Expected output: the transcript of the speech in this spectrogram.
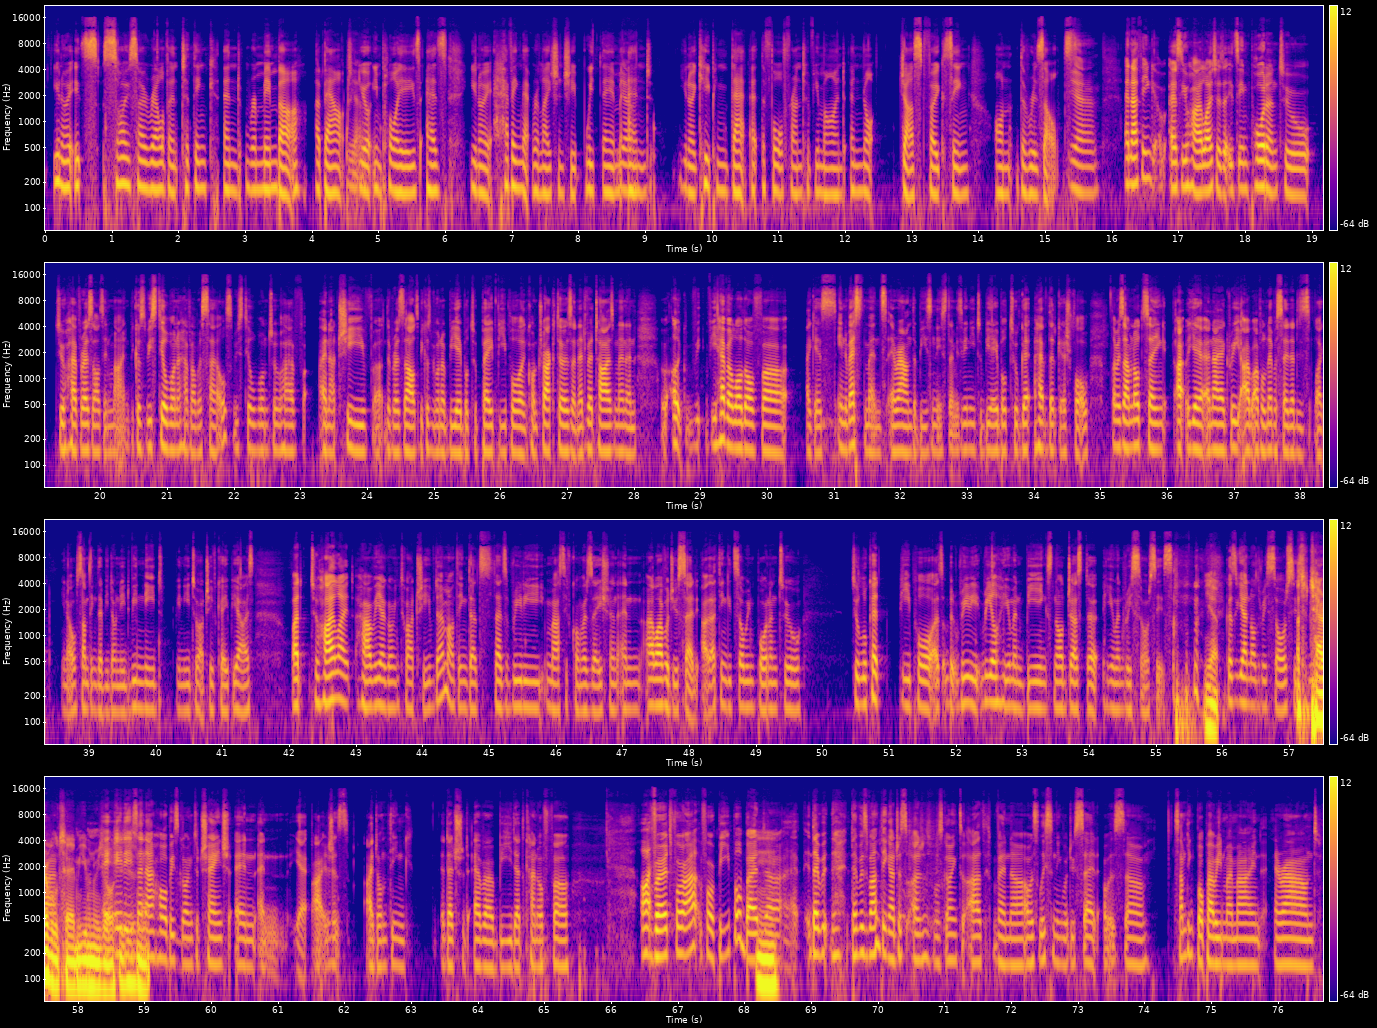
you know, it's so so relevant to think and remember about Yeah. your employees as you know having that relationship with them Yeah. and you know keeping that at the forefront of your mind and not just focusing on the results. Yeah. And I think, uh, as you highlighted, it's important to to have results in mind because we still want to have our sales. We still want to have and achieve uh, the results because we want to be able to pay people and contractors and advertisement. And uh, we, we have a lot of, uh, I guess, investments around the business. That means we need to be able to get have that cash flow. That means I'm not saying, uh, yeah, and I agree. I, I will never say that is like you know something that we don't need. We need we need to achieve KPIs. But to highlight how we are going to achieve them, I think that's that's really massive conversation. And I love what you said. I, I think it's so important to to look at people as really real human beings, not just the human resources, yeah. because we are not resources. That's a terrible are- term, human it- resources. it is, and it? I hope it's going to change. And and yeah, I just I don't think that should ever be that kind of. Uh, word for uh, for people, but Mm. uh, there, w- there was one thing I just I just was going to add when uh, I was listening what you said. I was uh, something pop up in my mind around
